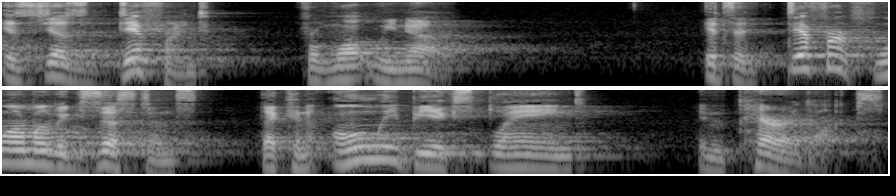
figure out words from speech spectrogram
is just different from what we know. It's a different form of existence that can only be explained in paradox.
